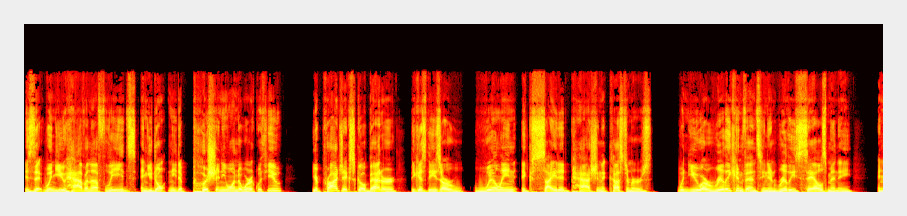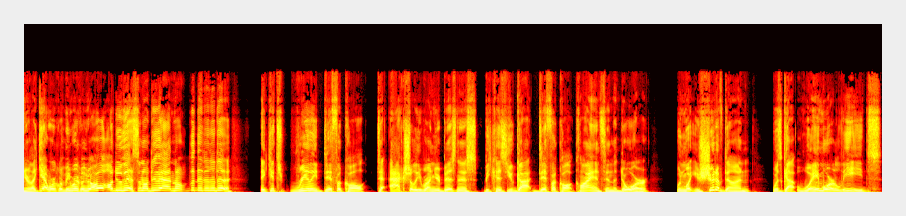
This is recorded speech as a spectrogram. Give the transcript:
is that when you have enough leads and you don't need to push anyone to work with you, your projects go better because these are willing, excited, passionate customers. When you are really convincing and really salesman and you're like, yeah, work with me, work with me. Oh, I'll do this and I'll do that. And I'll da, da, da." it gets really difficult to actually run your business because you got difficult clients in the door when what you should have done was got way more leads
